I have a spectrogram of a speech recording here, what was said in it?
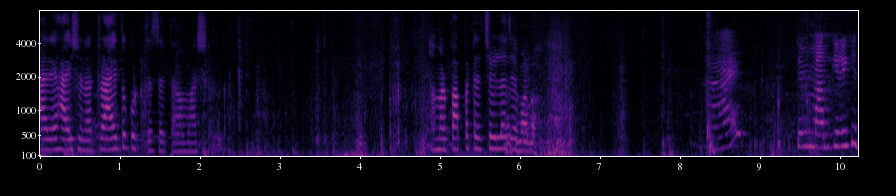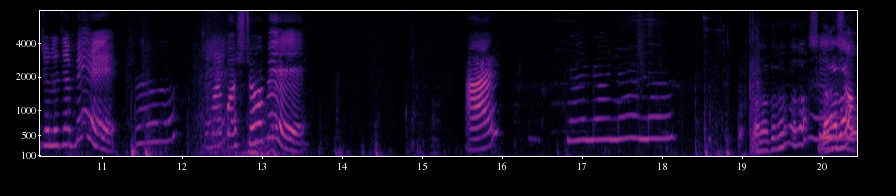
আরে হাই শোনা ট্রাই তো করতেছে তাও মাশাআল্লাহ। আমার পাপাটা চলে যাবে। দাও। আর তুমি মামকে রেখে চলে যাবে? তোমার কষ্ট হবে? আর। সেই সব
